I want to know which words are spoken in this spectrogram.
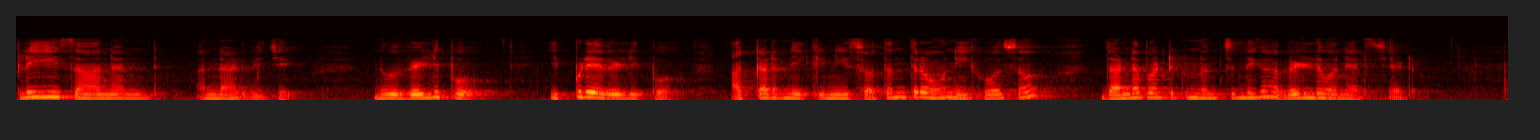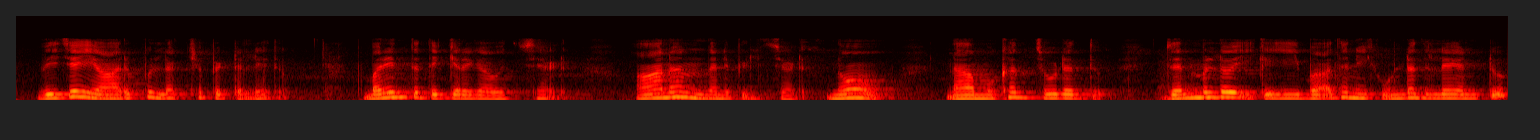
ప్లీజ్ ఆనంద్ అన్నాడు విజయ్. నువ్వు వెళ్ళిపో. ఇప్పుడే వెళ్ళిపో. అక్కడ నీకు నీ స్వతంత్రం నీకోసం దండ పట్టుకుని ఉంచిందిగా వెళ్ళు అని అరిచాడు. విజయ్ అరుపు లక్ష్య పెట్టలేదు. మరింత దగ్గరగా వచ్చాడు. ఆనంద్ అని పిలిచాడు. నో నా ముఖం చూడొద్దు. జన్మలో ఇక ఈ బాధ నీకు ఉండదులే అంటూ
